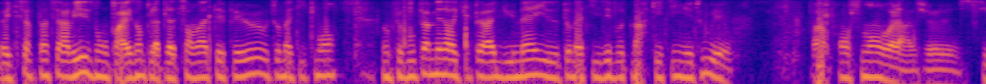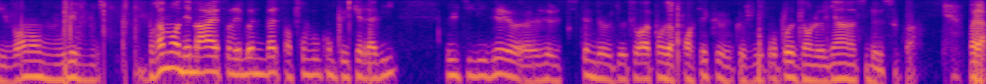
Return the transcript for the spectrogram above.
avec certains services, dont par exemple la plateforme ATPE automatiquement. Donc, ça vous permet de récupérer du mail, d'automatiser votre marketing et tout. Et franchement, voilà, si vraiment vous voulez vraiment démarrer sur les bonnes bases sans trop vous compliquer la vie, utilisez euh, le système d'autorépondeur français que, que je vous propose dans le lien ci-dessous. Voilà.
